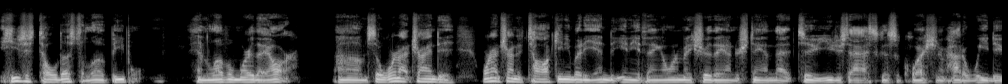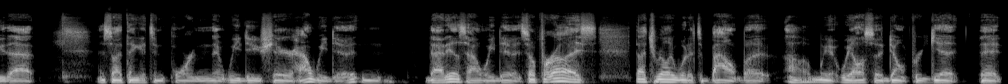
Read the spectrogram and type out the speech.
he just told us to love people and love them where they are. Um, so we're not trying to we're not trying to talk anybody into anything. I want to make sure they understand that too. You just ask us a question of how do we do that, and so I think it's important that we do share how we do it and that is how we do it. So for us, that's really what it's about. But um, we we also don't forget that,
